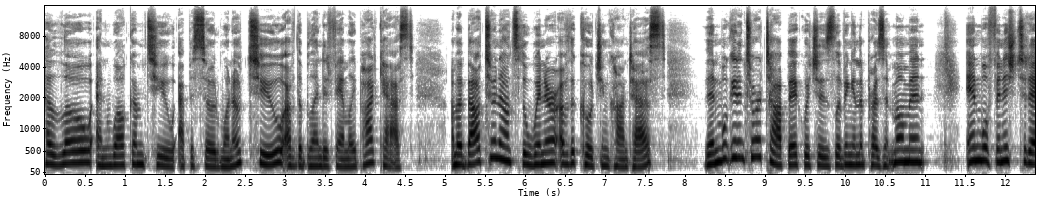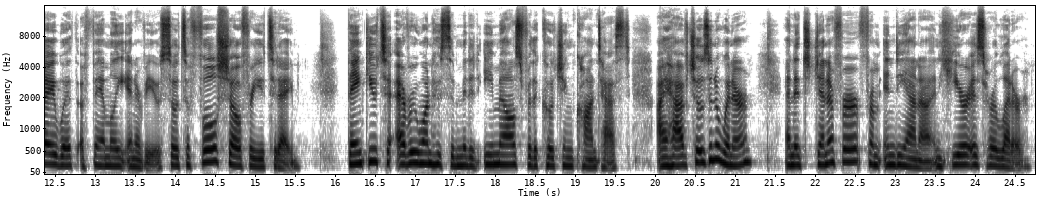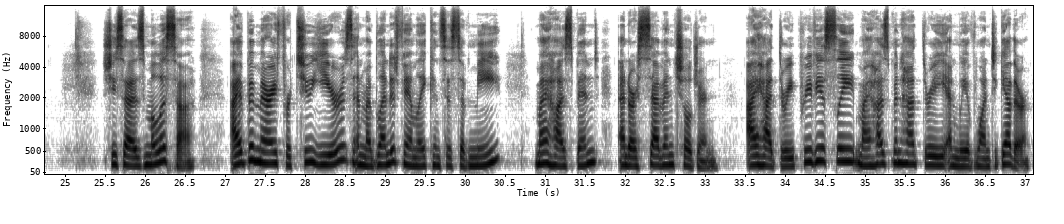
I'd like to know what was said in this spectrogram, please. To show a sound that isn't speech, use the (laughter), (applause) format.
Hello, and welcome to episode 102 of the Blended Family Podcast. I'm about to announce the winner of the coaching contest. Then we'll get into our topic, which is living in the present moment. And we'll finish today with a family interview. So it's a full show for you today. Thank you to everyone who submitted emails for the coaching contest. I have chosen a winner, and it's Jennifer from Indiana. And here is her letter. She says, Melissa, I've been married for two years, and my blended family consists of me, my husband, and our seven children. I had three previously, my husband had three, and we have one together.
